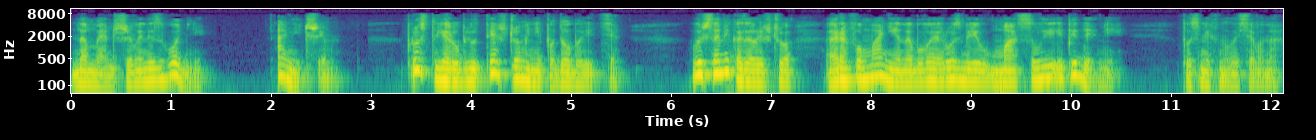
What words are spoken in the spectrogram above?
на менше ви не згодні. А нічим. Просто я роблю те, що мені подобається. Ви ж самі казали, що графоманія набуває розмірів масової епідемії, посміхнулася вона.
